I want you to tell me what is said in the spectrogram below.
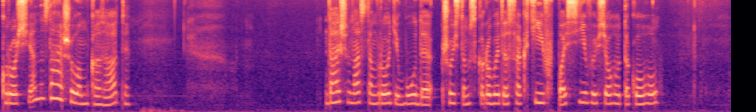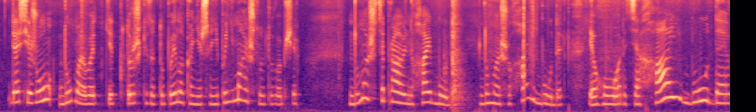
Коротше, я не знаю, що вам казати. Далі у нас там вроді буде щось там робити з актив, пасів і всього такого. Я сижу, думаю, я трошки затупила, конечно, не понимаю, що тут вообще. Думаю, що це правильно, хай буде. Думаю, що хай буде, як говориться, хай буде.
